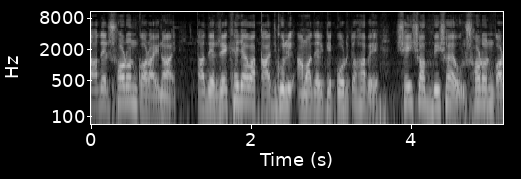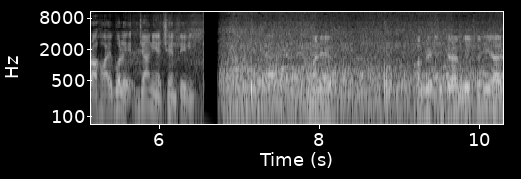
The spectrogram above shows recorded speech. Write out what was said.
তাদের স্মরণ করাই নয়, তাদের রেখে যাওয়া কাজগুলি আমাদেরকে করতে হবে, সেই সব বিষয়েও স্মরণ করা হয় বলে জানিয়েছেন তিনি। মানে কমরেড সীতারাম ইয়েচুরি আর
